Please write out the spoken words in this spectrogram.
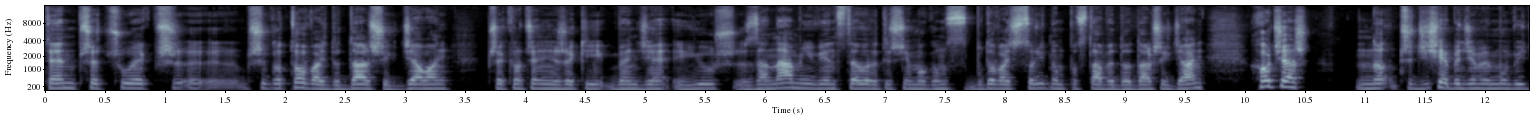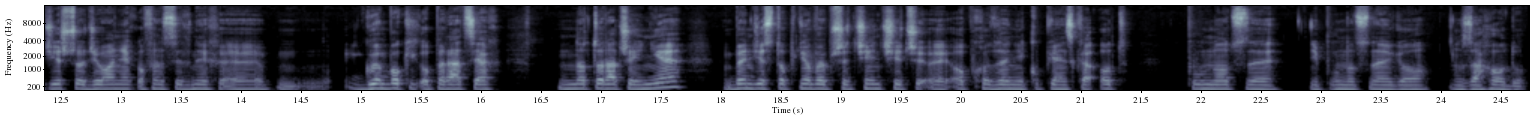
ten przyczółek przy, y, przygotować do dalszych działań. Przekroczenie rzeki będzie już za nami, więc teoretycznie mogą zbudować solidną podstawę do dalszych działań. Chociaż, no, czy dzisiaj będziemy mówić jeszcze o działaniach ofensywnych e, głębokich operacjach? No to raczej nie. Będzie stopniowe przecięcie czy e, obchodzenie Kupiańska od północy i północnego zachodu.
